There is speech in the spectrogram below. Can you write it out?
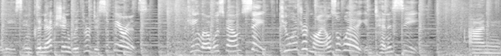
police in connection with her disappearance. Calah was found safe 200 miles away in Tennessee. I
